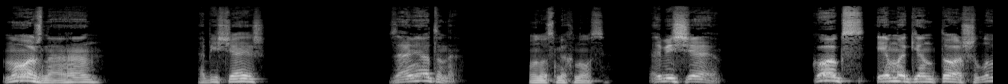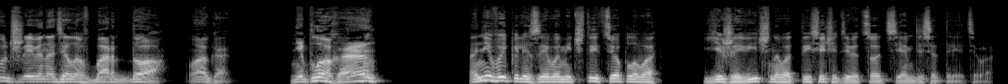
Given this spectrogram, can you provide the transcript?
«Можно, ага». «Обещаешь?» Заметано?» Он усмехнулся. «Обещаю. Кокс и Макинтош — лучшие виноделы в Бордо. О как! Неплохо, а?» Они выпили за его мечты теплого ежевичного 1973-го.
